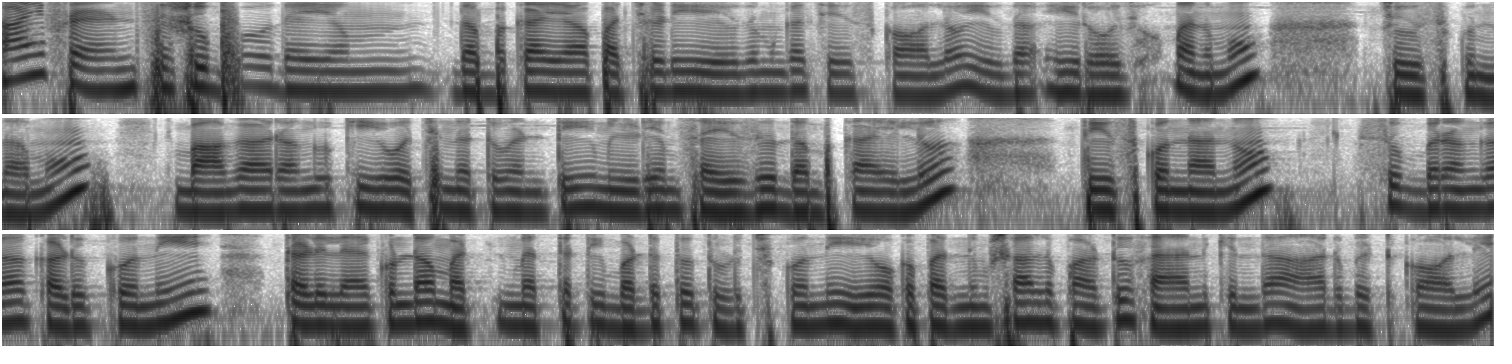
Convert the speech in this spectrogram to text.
హాయ్ ఫ్రెండ్స్ శుభోదయం. దబ్బకాయ పచ్చడి ఏ విధంగా చేసుకోవాలో ఈరోజు మనము చూసుకుందాము. బాగా రంగుకి వచ్చినటువంటి మీడియం సైజు దబ్బకాయలు తీసుకున్నాను. శుభ్రంగా కడుక్కొని తడి లేకుండా మెత్తటి బడ్డతో తుడుచుకొని ఒక పది నిమిషాల పాటు ఫ్యాన్ కింద ఆరబెట్టుకోవాలి.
